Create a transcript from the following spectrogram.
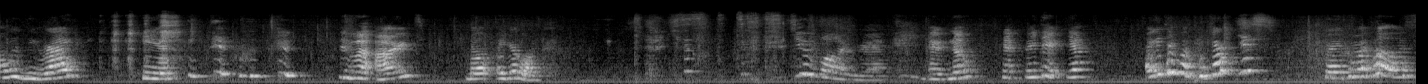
Always be right here. In my heart? no, in your lungs. You are right. Uh, no? Yeah, right there. Yeah. I can take my picture? Yes. Can I put my pose?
